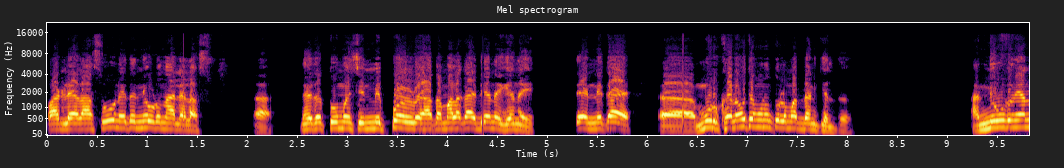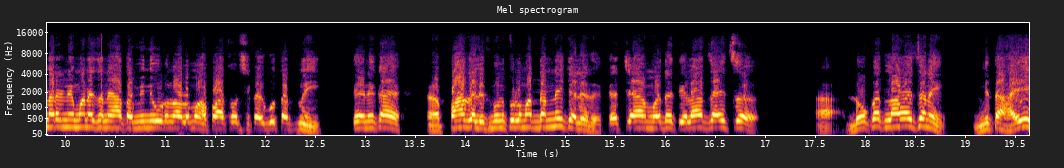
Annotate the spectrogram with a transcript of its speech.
पाडलेला असू नाही तर निवडून आलेला असू. नाही तर तू म्हणशील मी पळलोय आता मला काय देणं घेणं आहे. त्यांनी काय मूर्ख नव्हते म्हणून तुला मतदान केलं आणि निवडून येणाऱ्याने म्हणायचं नाही आता मी निवडून आलो मग पाच वर्ष काही गुतत नाही. त्याने काय पागल आहेत म्हणून तुला मतदान नाही केलेलं. त्याच्या मदतीला जायचं. डोक्यात लावायचं नाही. मी तर आहे.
